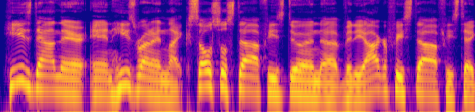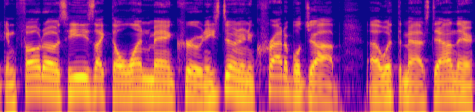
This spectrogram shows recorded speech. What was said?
he's down there and he's running like social stuff. He's doing uh, videography stuff. He's taking photos. He's like the one man crew, and he's doing an incredible job uh, with the Mavs down there.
